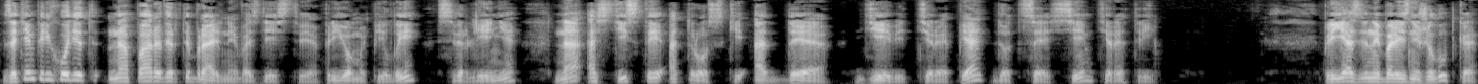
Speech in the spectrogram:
Затем переходит на паравертебральное воздействие, приемы пилы, сверления на остистые отростки от D9-5 до C7-3. При язвенной болезни желудка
